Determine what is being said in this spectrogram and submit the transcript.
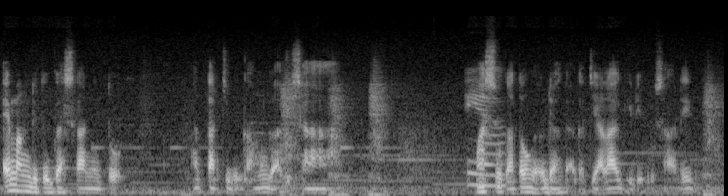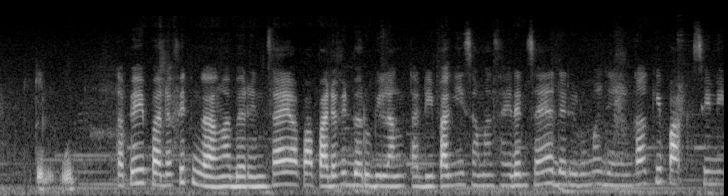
emang ditugaskan untuk antar jemput kamu nggak bisa Iya. masuk atau nggak udah nggak kerja lagi di perusahaan ini. Itu loh, Bud. Tapi Pak David nggak ngabarin saya Pak. Pak David baru bilang tadi pagi sama saya dan saya dari rumah jalan kaki Pak ke sini.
